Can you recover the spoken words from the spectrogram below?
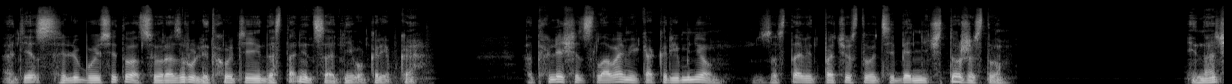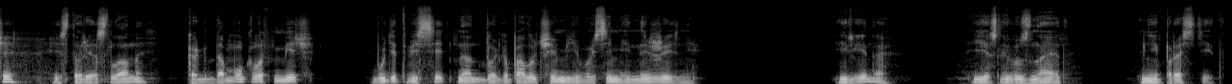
Отец любую ситуацию разрулит, хоть и достанется от него крепко. Отхлещет словами, как ремнем, заставит почувствовать себя ничтожеством. Иначе история с Ланой, как домоклов меч, будет висеть над благополучием его семейной жизни. Ирина, если узнает, не простит.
